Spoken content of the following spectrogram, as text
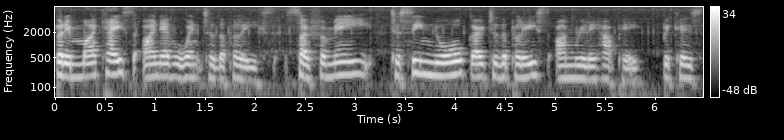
But in my case, I never went to the police. So for me to see Noor go to the police, I'm really happy because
